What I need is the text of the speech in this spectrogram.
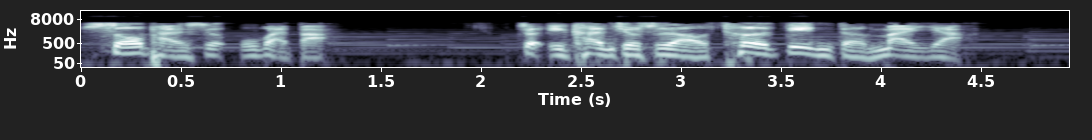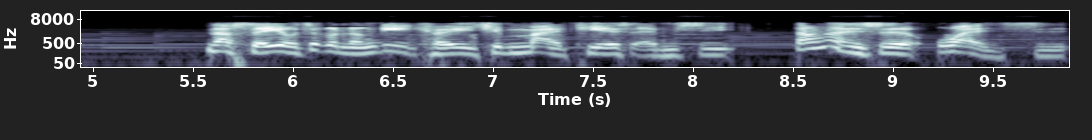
收盘是五百八，这一看就知道特定的卖压。那谁有这个能力可以去卖 TSMC？当然是外资。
